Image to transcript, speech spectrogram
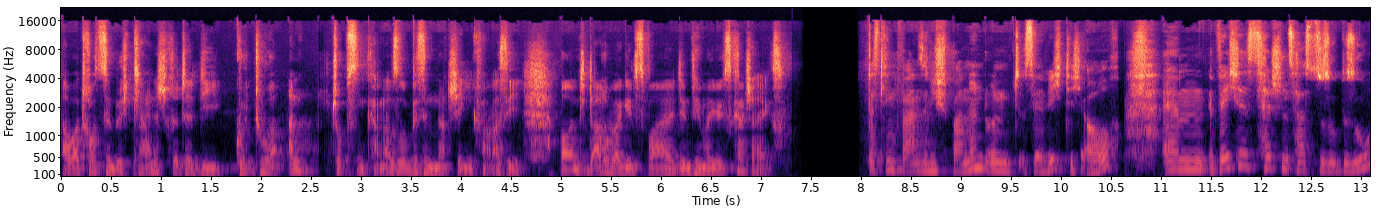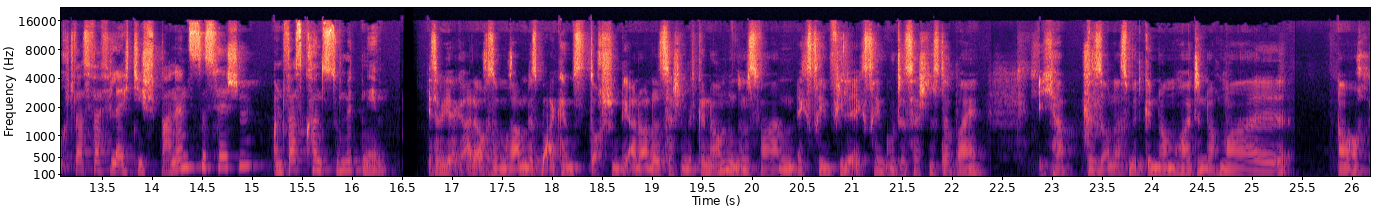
aber trotzdem durch kleine Schritte die Kultur anschubsen kann. Also ein bisschen Nudging quasi. Und darüber geht es bei dem Thema UX Culture Hacks. Das klingt wahnsinnig spannend und sehr wichtig auch. Ähm, welche Sessions hast du so besucht? Was war vielleicht die spannendste Session und was konntest du mitnehmen? Jetzt habe ich ja gerade auch so im Rahmen des Barcamps doch schon die eine oder andere Session mitgenommen und es waren extrem viele, extrem gute Sessions dabei. Ich habe besonders mitgenommen heute nochmal auch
